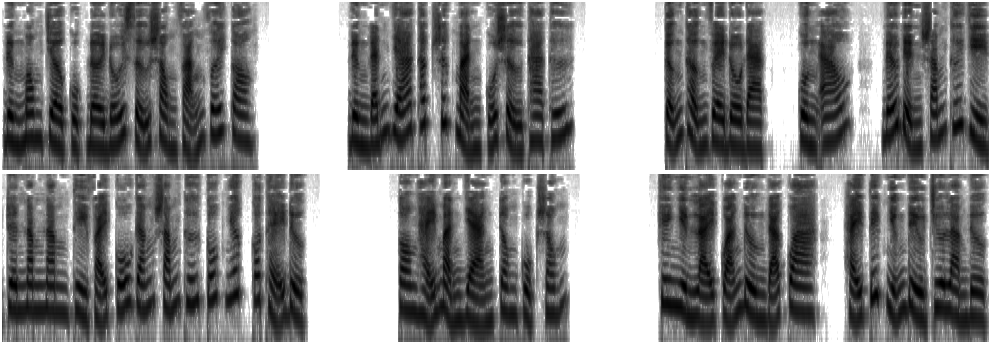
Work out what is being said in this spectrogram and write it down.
Đừng mong chờ cuộc đời đối xử sòng phẳng với con. Đừng đánh giá thấp sức mạnh của sự tha thứ. Cẩn thận về đồ đạc, quần áo, nếu định sắm thứ gì trên 5 năm thì phải cố gắng sắm thứ tốt nhất có thể được. Con hãy mạnh dạn trong cuộc sống. Khi nhìn lại quãng đường đã qua, hãy tiếc những điều chưa làm được,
